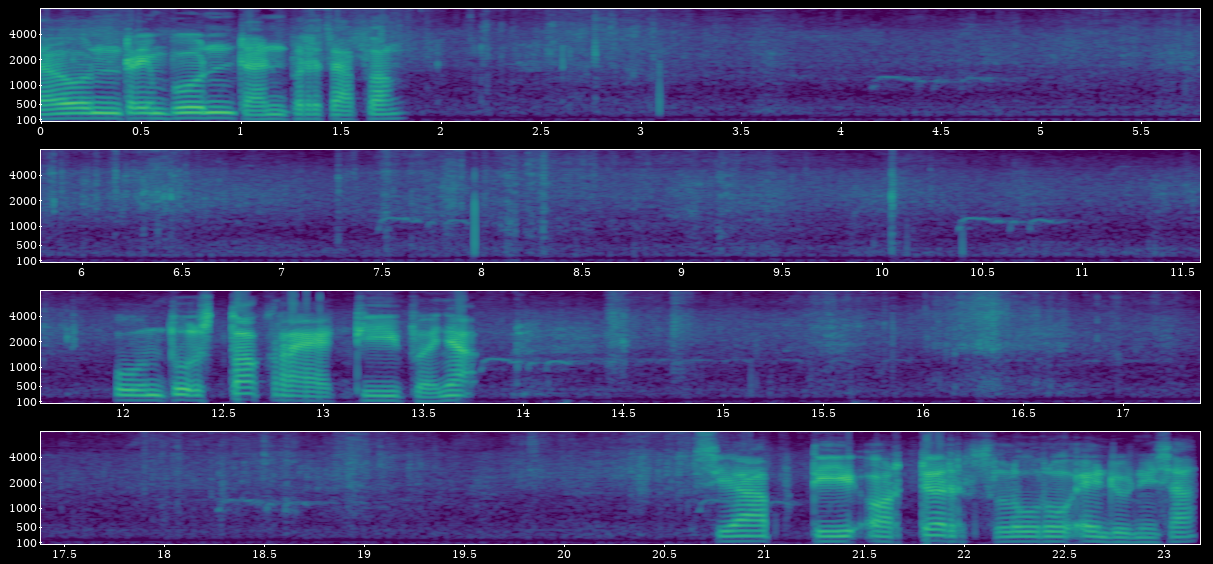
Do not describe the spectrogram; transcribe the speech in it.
Daun rimbun dan bercabang. Untuk stok ready banyak siap di order seluruh Indonesia.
